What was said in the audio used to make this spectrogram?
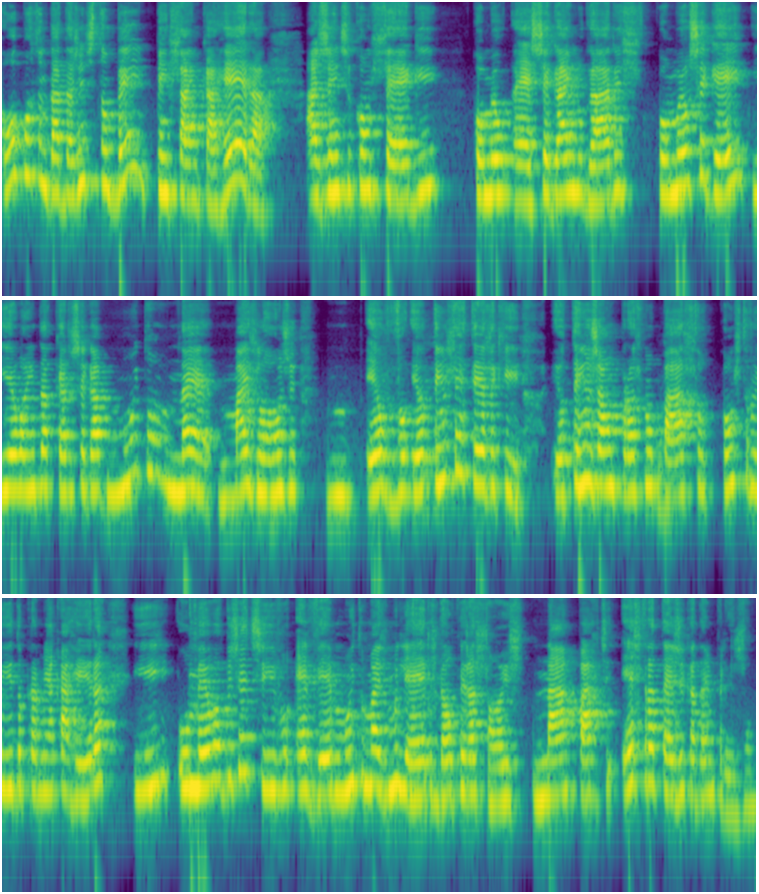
oportunidade da gente também pensar em carreira, a gente consegue como eu, é, chegar em lugares como eu cheguei e eu ainda quero chegar muito né, mais longe. Eu, eu tenho certeza que eu tenho já um próximo passo construído para minha carreira e o meu objetivo é ver muito mais mulheres da operações na parte estratégica da empresa.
